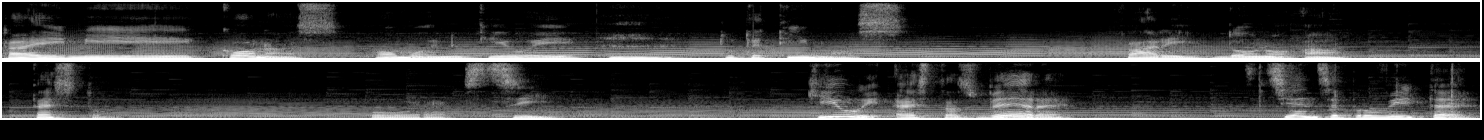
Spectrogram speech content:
kai mi conas homo in kiui tutte timas fari dono a testo por sci. Kiui estas vere scienze provite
